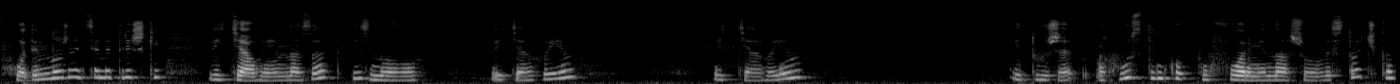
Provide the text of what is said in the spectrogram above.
входимо ножницями трішки, відтягуємо назад і знову відтягуємо, відтягуємо. І дуже густенько по формі нашого листочка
